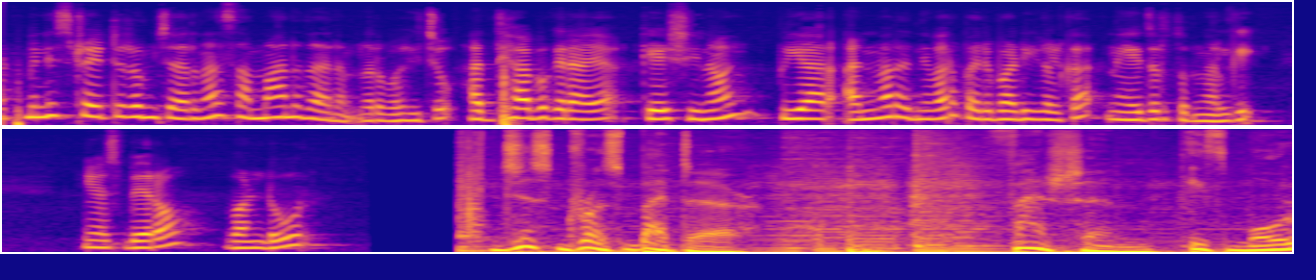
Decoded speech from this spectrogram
അഡ്മിനിസ്ട്രേറ്ററും ചേർന്ന് സമ്മാനദാനം നിർവഹിച്ചു. അധ്യാപകരായ K Shinoy P R Anwar എന്നിവർ പരിപാടികൾക്ക് നേതൃത്വം നൽകി. News bureau Vandoor. Just dress better. Fashion is more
